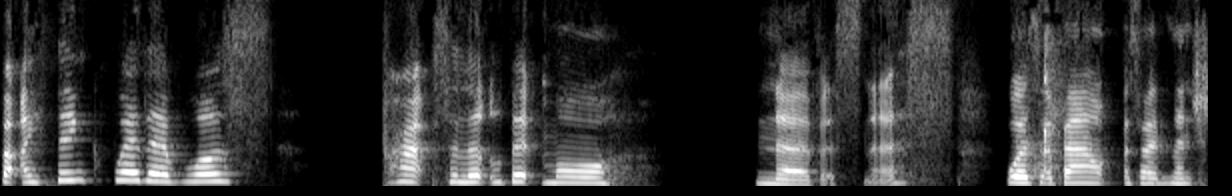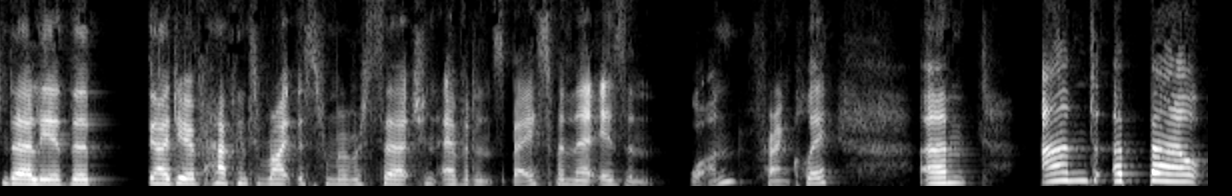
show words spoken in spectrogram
but I think where there was perhaps a little bit more nervousness was about, as I mentioned earlier, the, the idea of having to write this from a research and evidence base when there isn't one, frankly. Um, and about,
